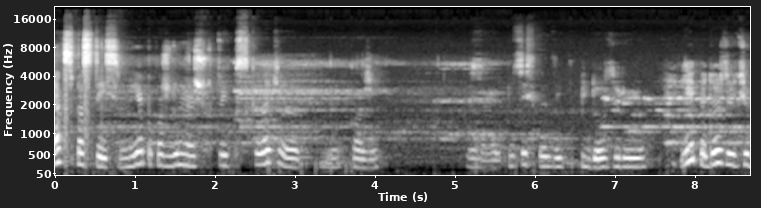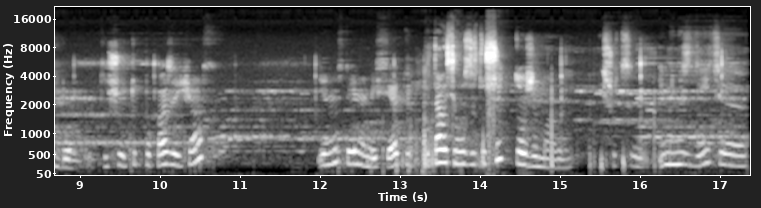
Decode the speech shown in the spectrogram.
як спастися. Ну я поки що думаю, що той скелет е, ну, каже. Не знаю, ну це сказати підозрюю. Я підозрюю цю бомбу. Тому що тут показує час. І не стає на місці. Я тут питалася його затушити теж мало. І що це? І мені здається.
